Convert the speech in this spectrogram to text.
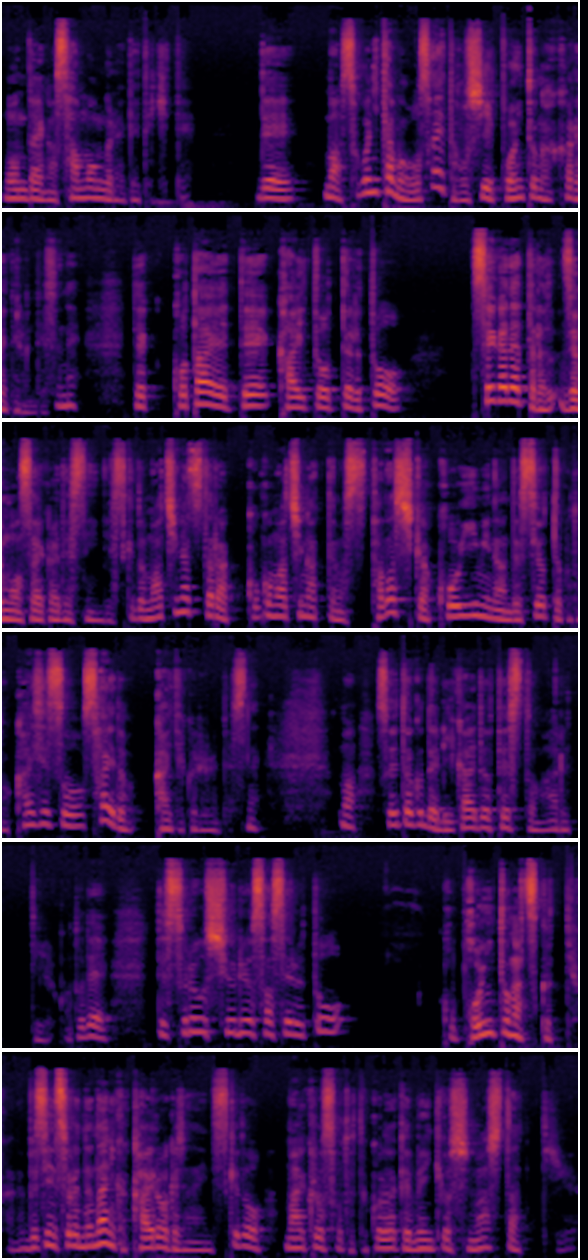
問題が3問ぐらい出てきて、で、まあそこに多分押さえてほしいポイントが書かれてるんですね。で、答えて回答ってると、正解だったら全問正解ですいいんですけど、間違ってたらここ間違ってます。正しくはこういう意味なんですよってことを解説を再度書いてくれるんですね。まあそういったことで理解度テストがあるっていうことで、で、それを終了させると、こうポイントがつくっていうかね、別にそれで何か変えるわけじゃないんですけど、マイクロソフトってこれだけ勉強しましたっていう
